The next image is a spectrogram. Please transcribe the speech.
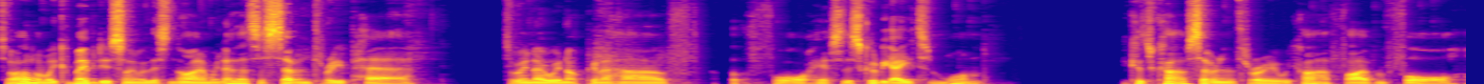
So hold on, we could maybe do something with this nine. We know that's a seven three pair, so we know we're not going to have the four here. So this could be eight and one because we can't have seven and three. We can't have five and four.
